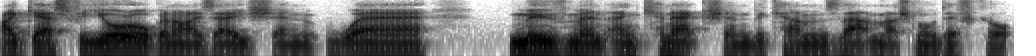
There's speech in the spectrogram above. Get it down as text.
I guess, for your organization where movement and connection becomes that much more difficult?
